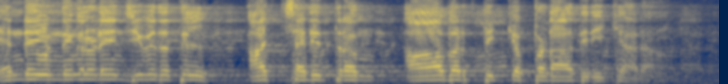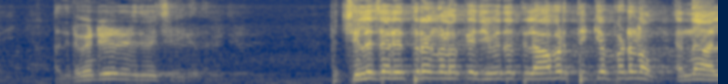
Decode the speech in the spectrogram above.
എന്റെയും നിങ്ങളുടെയും ജീവിതത്തിൽ ആ ചരിത്രം ആവർത്തിക്കപ്പെടാതിരിക്കാനാണ് അതിനു വേണ്ടിയാണ് എഴുതി വെച്ചിരിക്കുന്നത്. ചില ചരിത്രങ്ങളൊക്കെ ജീവിതത്തിൽ ആവർത്തിക്കപ്പെടണം. എന്നാൽ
